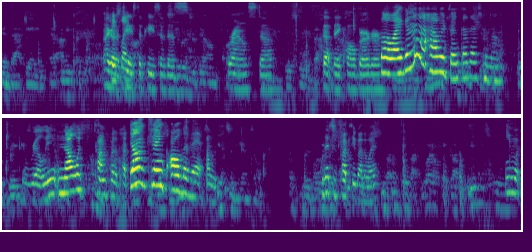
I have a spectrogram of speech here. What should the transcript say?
in that game. And I mean, I gotta Tastes like- taste a piece of this Steelers are down, brown stuff they scored back that they call burger. So are you gonna have a drink of this or no? Really? Now it's time for the Pepsi. Don't drink all of it. Um, gets in the end zone. this is Pepsi, by the way. You want,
